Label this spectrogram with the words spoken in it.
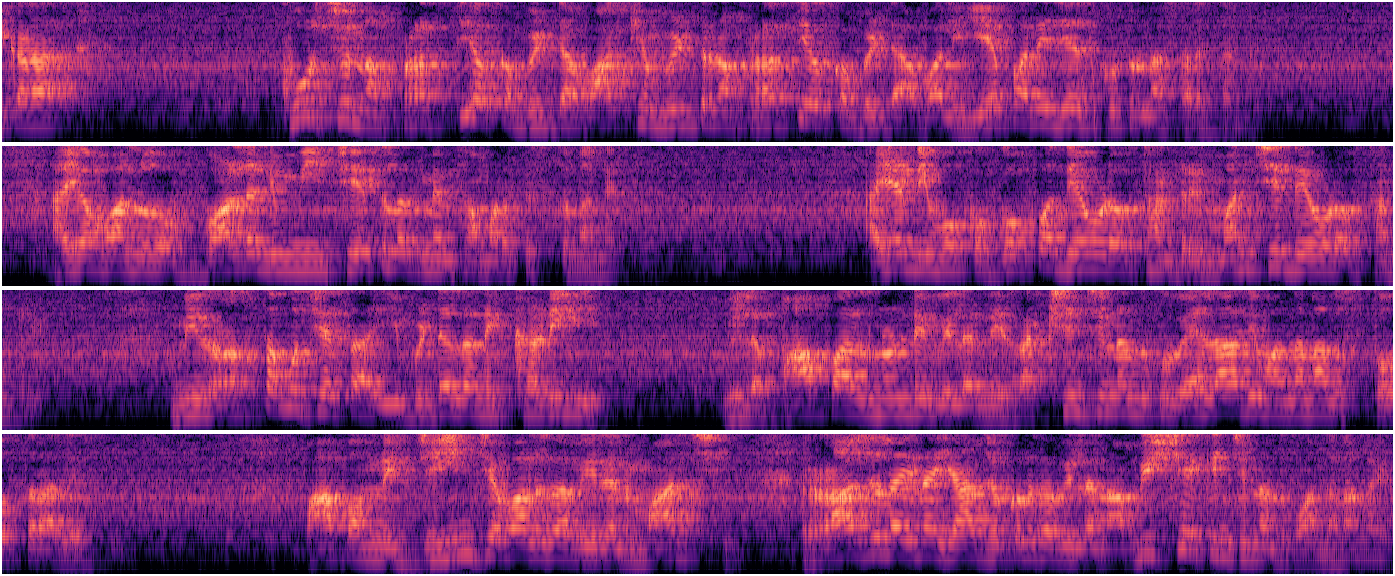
ఇక్కడ కూర్చున్న ప్రతి ఒక్క బిడ్డ వాక్యం వింటున్న ప్రతి ఒక్క బిడ్డ వాళ్ళు ఏ పని చేసుకుంటున్నా సరే తండ్రి. అయ్యా వాళ్ళు వాళ్ళని మీ చేతులకు నేను సమర్పిస్తున్నానే సార్ అయ్యా నీ ఒక గొప్ప దేవుడవు తండ్రి మంచి దేవుడవు తండ్రి. నీ రక్తము చేత ఈ బిడ్డలని కడిగి వీళ్ళ పాపాల నుండి వీళ్ళని రక్షించినందుకు వేలాది వందనాలు స్తోత్రాలేసి పాపంని జయించే వాళ్ళుగా వీరిని మార్చి రాజులైన యాజకులుగా వీళ్ళని అభిషేకించినందుకు వందనాలయ్య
